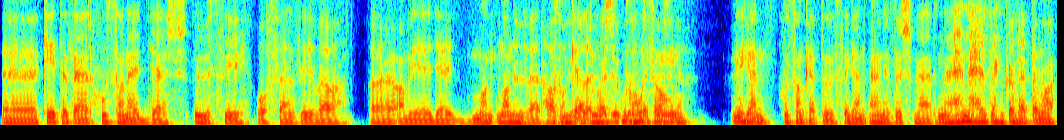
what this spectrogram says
2021-es őszi offenzíva, ami egy, egy manőver 22, vagy 22 20, igen. Igen, 22 ősz, igen, elnézést, mert ne, nehezen követem a,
